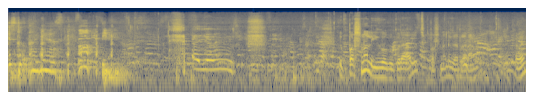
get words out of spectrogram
यस्तो यस यो पर्सनल इगोको कुराहरू पर्सनली गरेर राम्रो होइन?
